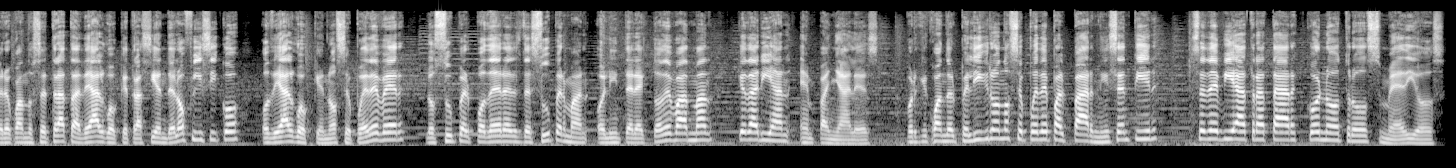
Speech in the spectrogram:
pero cuando se trata de algo que trasciende lo físico o de algo que no se puede ver, los superpoderes de Superman o el intelecto de Batman quedarían en pañales, porque cuando el peligro no se puede palpar ni sentir, se debía tratar con otros medios.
